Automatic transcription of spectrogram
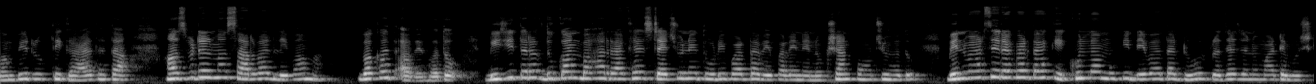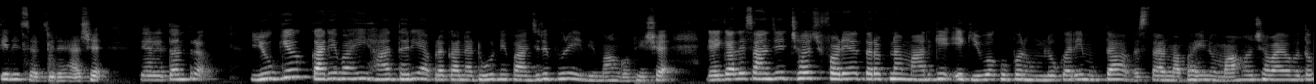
ગંભીર રૂપથી ઘાયલ થતા હોસ્પિટલમાં સારવાર લેવામાં વખત આવ્યો હતો. બીજી તરફ દુકાન બહાર રાખેલ સ્ટેચ્યુને તોડી પાડતા વેપારીને નુકસાન પહોંચ્યું હતું. બિનવારસી રખડતા કે ખુલ્લા મૂકી દેવાતા ઢોર પ્રજાજનો માટે મુશ્કેલી સર્જી રહ્યા છે. ત્યારે તંત્ર યોગ્ય કાર્યવાહી હાથ ધરી આ પ્રકારના ઢોરને પાંજરે પૂરે એવી માંગ ઉઠી છે. ગઈકાલે સાંજે છજ ફળિયા તરફના માર્ગે એક યુવક ઉપર હુમલો કરી મૂકતા વિસ્તારમાં ભયનો માહોલ છવાયો હતો.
